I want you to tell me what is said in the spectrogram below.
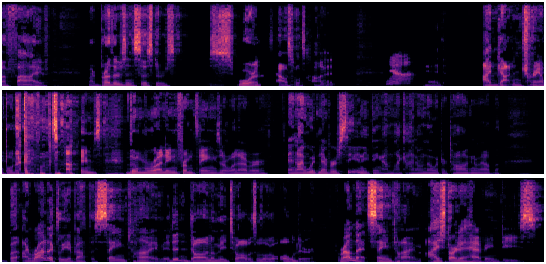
of five. My brothers and sisters swore this house was haunted Yeah. and I'd gotten trampled a couple times, them running from things or whatever. And I would never see anything. I'm like, I don't know what they're talking about. But, but ironically, about the same time, it didn't dawn on me till I was a little older. Around that same time, I started having these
